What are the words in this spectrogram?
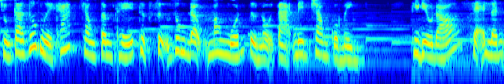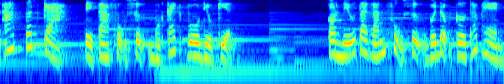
Chúng ta giúp người khác trong tâm thế thực sự rung động mong muốn từ nội tại bên trong của mình, thì điều đó sẽ lấn át tất cả để ta phụng sự một cách vô điều kiện còn nếu ta gắn phụng sự với động cơ thấp hèn,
